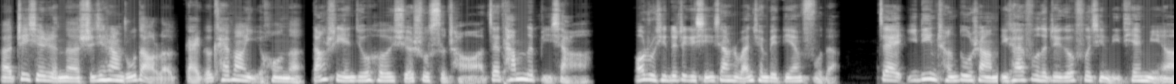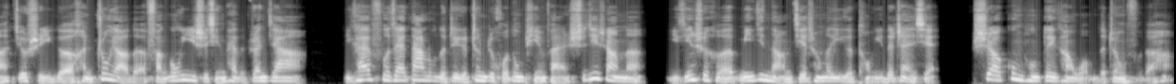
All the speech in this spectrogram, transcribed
呃，这些人呢，实际上主导了改革开放以后呢，党史研究和学术思潮啊，在他们的笔下啊，毛主席的这个形象是完全被颠覆的。在一定程度上，李开复的这个父亲李天民啊，就是一个很重要的反共意识形态的专家啊。李开复在大陆的这个政治活动频繁，实际上呢，已经是和民进党结成了一个统一的战线。是要共同对抗我们的政府的哈，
